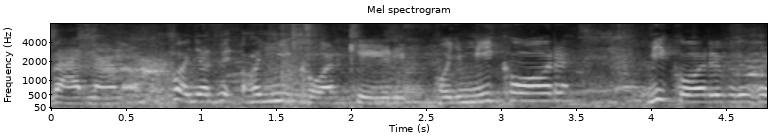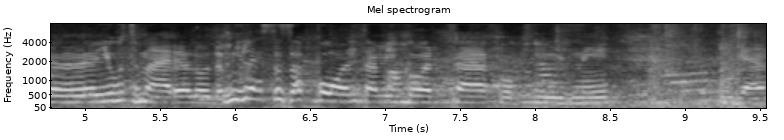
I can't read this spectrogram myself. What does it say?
várnának, hogy, az, hogy mikor kéri, hogy mikor, mikor uh, jut már el oda, mi lesz az a pont, amikor fel fog hívni. Igen,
